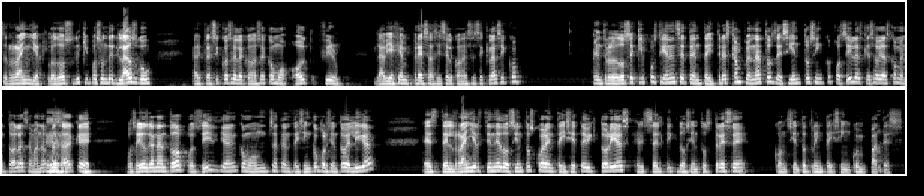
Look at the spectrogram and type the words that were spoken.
Ranger. Los dos equipos son de Glasgow. Al clásico se le conoce como Old Firm, la vieja empresa, así se le conoce ese clásico. Entre los dos equipos tienen 73 campeonatos de 105 posibles, que eso habías comentado la semana pasada que pues ellos ganan todo, pues sí, tienen como un 75% de liga. Este, el Rangers tiene 247 victorias, el Celtic 213 con 135 empates.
